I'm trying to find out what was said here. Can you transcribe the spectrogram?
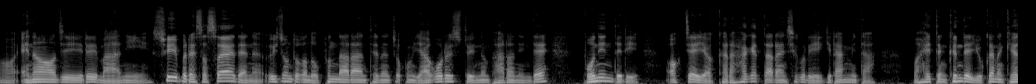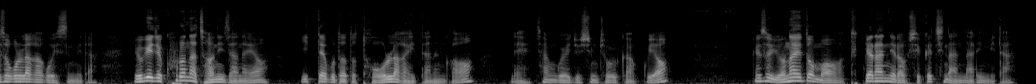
어, 에너지를 많이 수입을 해서 써야 되는 의존도가 높은 나라한테는 조금 약오를 수도 있는 발언인데 본인들이 억제 역할을 하겠다라는 식으로 얘기를 합니다. 뭐 하여튼 근데 유가는 계속 올라가고 있습니다. 이게 이제 코로나 전이잖아요. 이때보다도 더 올라가 있다는 거. 네, 참고해 주시면 좋을 것 같고요. 그래서 요 날도 뭐 특별한 일 없이 끝이 난 날입니다.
